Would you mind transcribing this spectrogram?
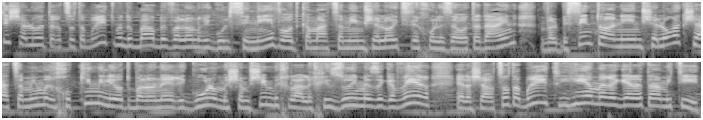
תשאלו את ארצות הברית, מדובר בבלון ריגול סיני ועוד כמה עצמים שלא הצליחו לזהות עדיין, אבל בסין טוענים שלא רק שהעצמים רחוקים מלהיות בלוני ריגול ומשמשים בכלל לחיזוי מזג אוויר, אלא שארצות הברית היא המרגלת האמיתית.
